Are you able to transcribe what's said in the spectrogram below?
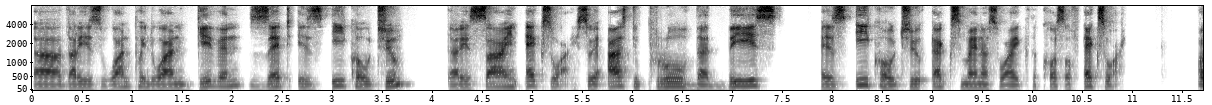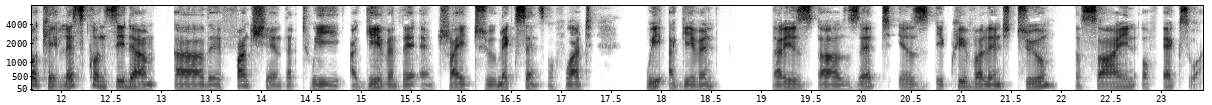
uh, that is 1.1, given z is equal to, that is sine xy. So we're asked to prove that this is equal to x minus y, the cos of xy. Okay, let's consider uh, the function that we are given there and try to make sense of what we are given. That is, uh, z is equivalent to the sine of xy.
